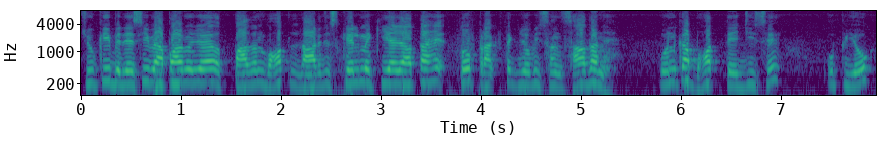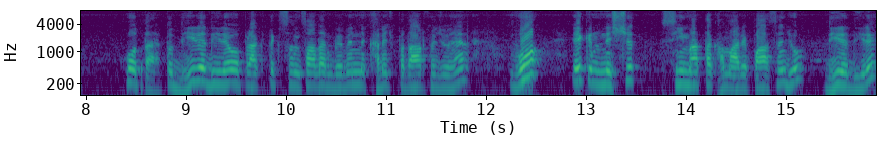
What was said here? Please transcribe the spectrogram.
चूँकि विदेशी व्यापार में जो है उत्पादन बहुत लार्ज स्केल में किया जाता है तो प्राकृतिक जो भी संसाधन है, उनका बहुत तेज़ी से उपयोग होता है। तो धीरे धीरे वो प्राकृतिक संसाधन, विभिन्न खनिज पदार्थ जो है, वो एक निश्चित सीमा तक हमारे पास है जो धीरे धीरे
